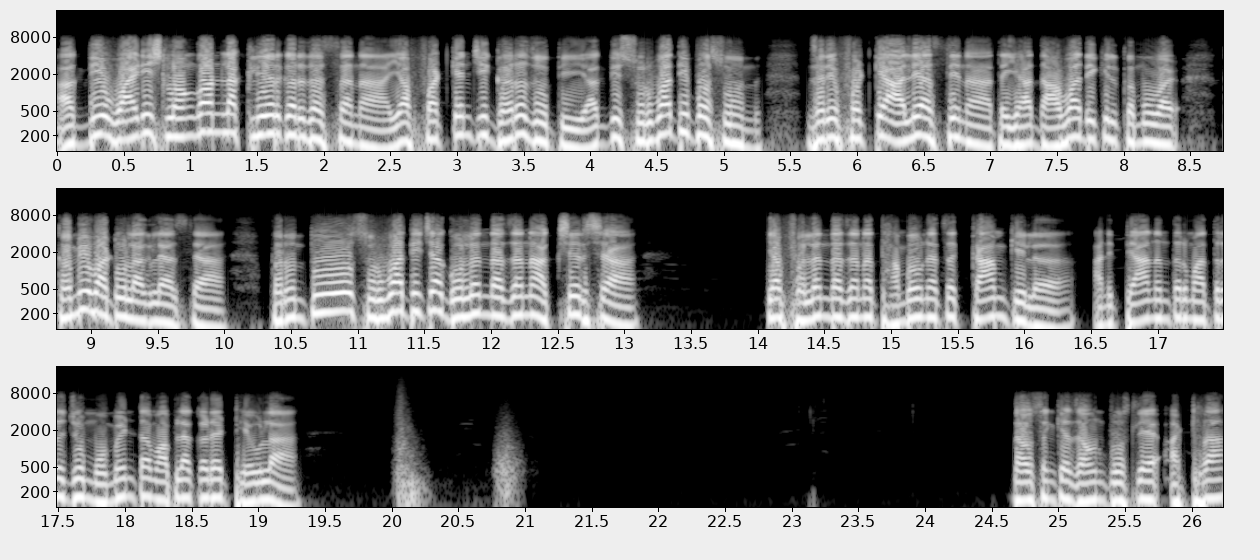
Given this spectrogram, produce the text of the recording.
अगदी वायडिश लॉंगॉनला क्लिअर करत असताना या फटक्यांची गरज होती. अगदी सुरुवातीपासून जर हे फटके आले असते ना तर ह्या धावा देखील कमी वा कमी वाटू लागल्या असत्या. परंतु सुरुवातीच्या गोलंदाजांना अक्षरशः या फलंदाजांना थांबवण्याचं काम केलं आणि त्यानंतर मात्र जो मोमेंटम आपल्याकडे ठेवला धावसंख्या जाऊन पोहोचले अठरा.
